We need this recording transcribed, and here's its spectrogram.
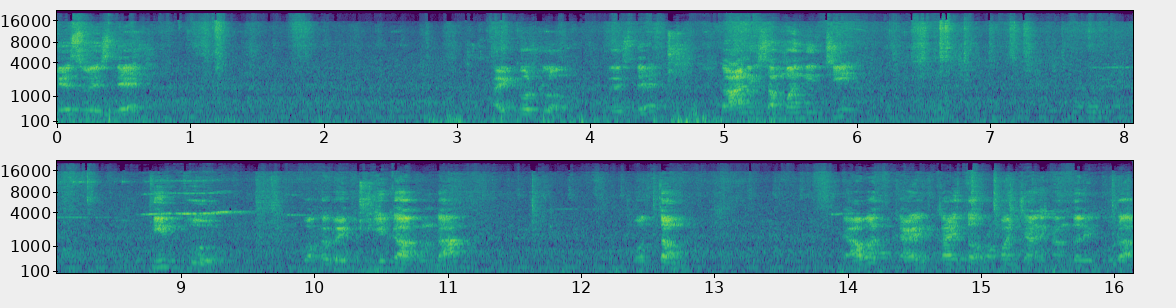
కేసు వేస్తే హైకోర్టులో వేస్తే దానికి సంబంధించి తీర్పు ఒక వ్యక్తికి కాకుండా మొత్తం యావత్ క్రై- క్రైస్తవ ప్రపంచానికి అందరికీ కూడా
